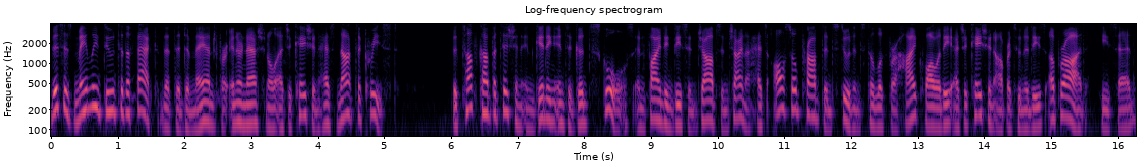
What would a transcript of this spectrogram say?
This is mainly due to the fact that the demand for international education has not decreased. The tough competition in getting into good schools and finding decent jobs in China has also prompted students to look for high quality education opportunities abroad, he said.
